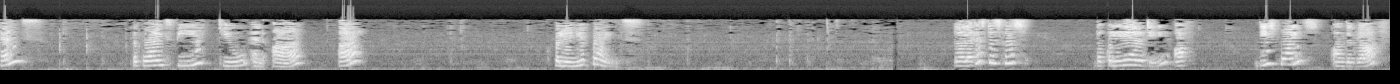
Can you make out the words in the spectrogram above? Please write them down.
Hence, the points P, Q and R are collinear points. Now let us discuss the collinearity of these points on the graph.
